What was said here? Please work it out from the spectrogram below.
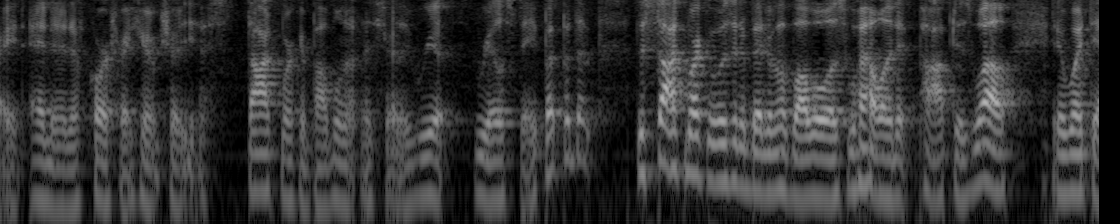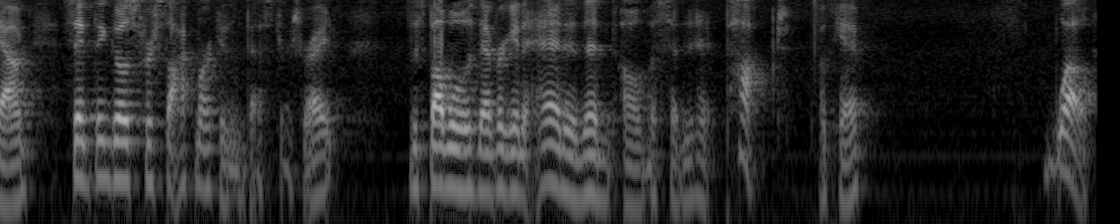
right? And then of course right here I'm showing you a stock market bubble, not necessarily real real estate, but but the, the stock market was in a bit of a bubble as well, and it popped as well, and it went down. Same thing goes for stock market investors, right? This bubble was never going to end, and then all of a sudden it popped. Okay. Well,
